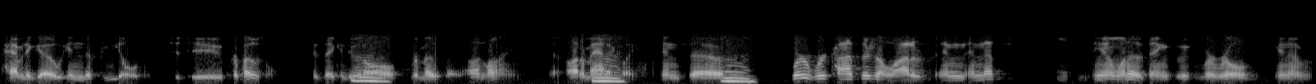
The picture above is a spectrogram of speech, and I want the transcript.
having to go in the field to do proposal because they can do mm. it all remotely online automatically, mm. and so mm. we're we're con- there's a lot of and and that's you know, one of the things we, we're real, you know,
